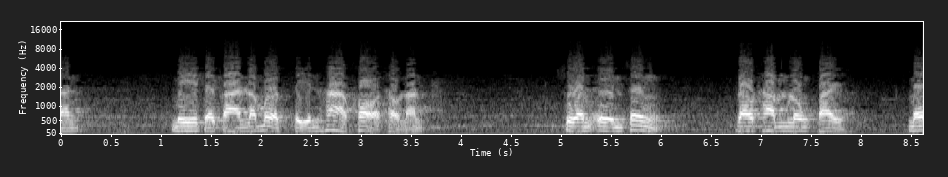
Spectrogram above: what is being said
นั้น มีแต่การละเมิดศีลห้าข้อเท่านั้น ส่วนอื่นซึ่ง เราทำลงไป แม้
